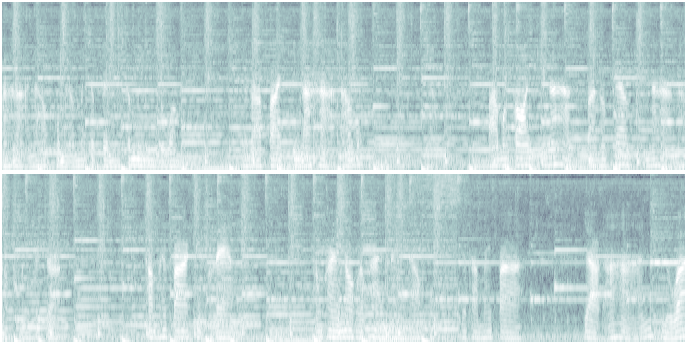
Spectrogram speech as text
อาหารนะครับ ผมแล้วมันจะเป็นวิตามินรวม เวลาปลากินอาหารนะครับผมปลามังกรกินอาหารปลานกแก้วกินอาหารนะครับ มันก็จะทำให้ปลาแข็งแรงทั้งภายนอกและภายในนะครับผมจะทำให้ปลาอยากอาหารหรือว่า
